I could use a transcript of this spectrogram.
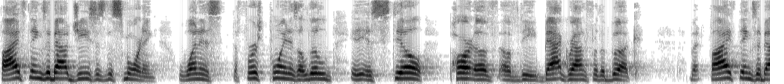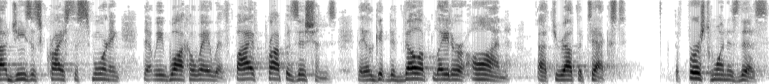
five things about Jesus this morning one is the first point is a little is still part of, of the background for the book. But five things about Jesus Christ this morning that we walk away with. Five propositions. They'll get developed later on uh, throughout the text. The first one is this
